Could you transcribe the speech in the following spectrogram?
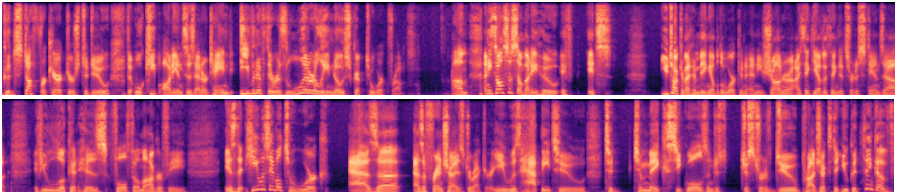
good stuff for characters to do that will keep audiences entertained, even if there is literally no script to work from. Um, and he's also somebody who, if it's you talked about him being able to work in any genre. I think the other thing that sort of stands out, if you look at his full filmography, is that he was able to work as a as a franchise director. He was happy to to to make sequels and just just sort of do projects that you could think of,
